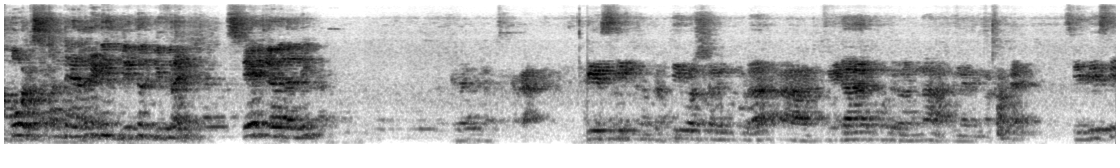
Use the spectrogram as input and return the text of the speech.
ಸ್ಪೋರ್ಟ್ಸ್ ಅಂತ ಹೇಳಿದ್ರೆ it is little different state level ಅಲ್ಲಿ ಸಿಬಿಎಸ್ಇ ಪ್ರತಿ ವರ್ಷವೂ ಕೂಡ ಆ, ಕ್ರೀಡಾ ಕೂಟಗಳನ್ನ ಆರ್ಗನೈಸ್ ಮಾಡುತ್ತೆ ಸಿ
